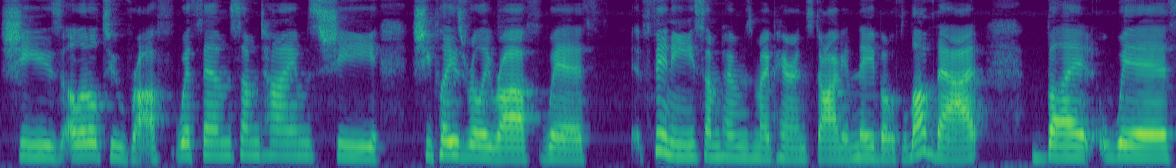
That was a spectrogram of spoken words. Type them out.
she's a little too rough with them sometimes. She she plays really rough with Finny, sometimes my parents' dog, and they both love that. But with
